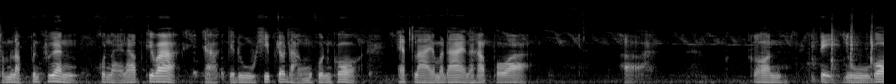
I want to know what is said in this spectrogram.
สำหรับเพื่อนๆ คนไหนนะครับที่ว่าอยากจะดูคลิปเจ้าด่างมงคลก็แอดไลน์มาได้นะครับ เพราะว่าอ่า ก่อนเตะดูก็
